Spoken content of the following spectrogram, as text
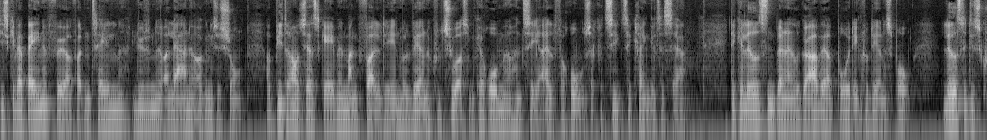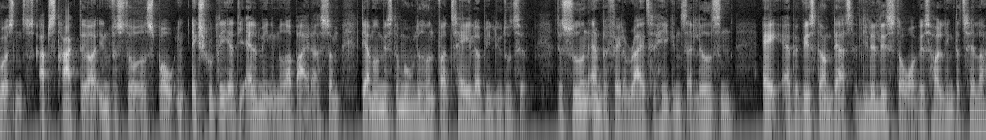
De skal være banefører for den talende, lyttende og lærende organisation og bidrage til at skabe en mangfoldig, involverende kultur, som kan rumme og håndtere alt fra ros og kritik til krænkelsesager. Det kan ledelsen blandt andet gøre ved at bruge et inkluderende sprog. Ledelsediskursens abstrakte og indforståede sprog ekskluderer de almene medarbejdere, som dermed mister muligheden for at tale og blive lyttet til. Desuden anbefaler Wright og Higgins, at ledelsen A er bevidste om deres lille liste over, hvis holdning der tæller,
